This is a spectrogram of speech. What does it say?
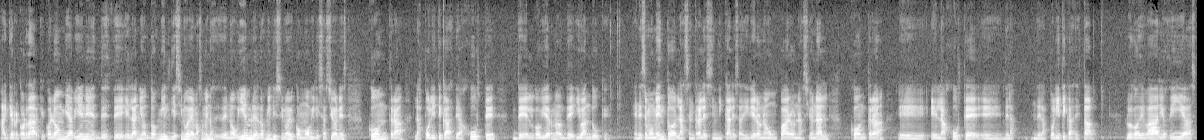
Hay que recordar que Colombia viene desde el año 2019, más o menos desde noviembre del 2019, con movilizaciones contra las políticas de ajuste del gobierno de Iván Duque. En ese momento las centrales sindicales adhirieron a un paro nacional contra eh, el ajuste eh, de, las, de, las, políticas de Estado. Luego de varios días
